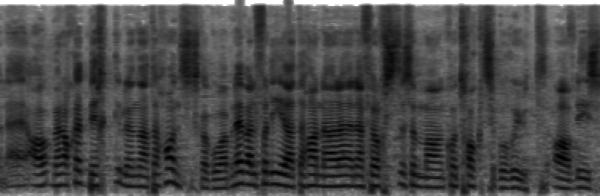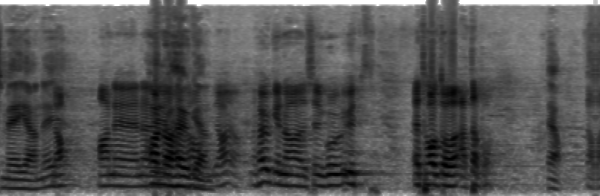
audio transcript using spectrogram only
men, eh, men akkurat Birkelund at det er han som skal gå. Men det er vel fordi at han er den første som har en kontrakt som går ut av de som er igjen. Ja, han, er, nei, Han og Haugen. Ja, ja. Haugen har sin går ut et halvt år etterpå. Ja. Ja.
